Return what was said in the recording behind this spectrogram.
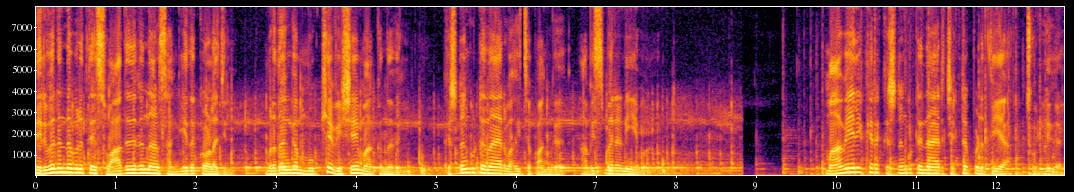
തിരുവനന്തപുരത്തെ സ്വാതന്ത്ര്യനാൾ സംഗീത കോളേജിൽ മൃദംഗം മുഖ്യ വിഷയമാക്കുന്നതിൽ കൃഷ്ണൻകുട്ടി നായർ വഹിച്ച പങ്ക് അവിസ്മരണീയമാണ്. മാവേലിക്കര കൃഷ്ണൻകുട്ടി നായർ ചിട്ടപ്പെടുത്തിയ ചൊല്ലുകൾ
